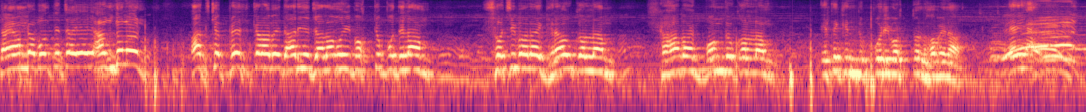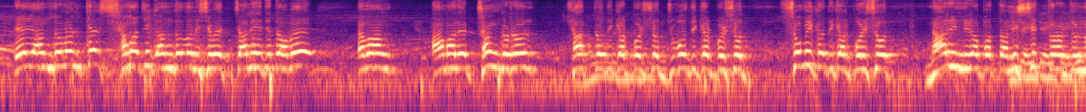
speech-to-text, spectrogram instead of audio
তাই আমরা বলতে চাই এই আন্দোলন আজকে প্রেস ক্লাবে দাঁড়িয়ে জ্বালাময়ী বক্তব্য দিলাম সচিবালয় ঘেরাও করলাম শাহবাগ বন্ধ করলাম এতে কিন্তু পরিবর্তন হবে না। এই এই আন্দোলনকে সামাজিক আন্দোলন হিসেবে চালিয়ে যেতে হবে এবং আমাদের সংগঠন ছাত্র অধিকার পরিষদ যুব অধিকার পরিষদ শ্রমিক অধিকার পরিষদ নারী নিরাপত্তা নিশ্চিত করার জন্য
